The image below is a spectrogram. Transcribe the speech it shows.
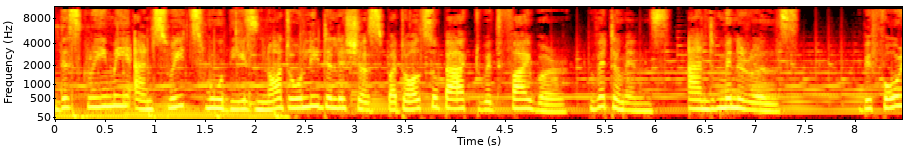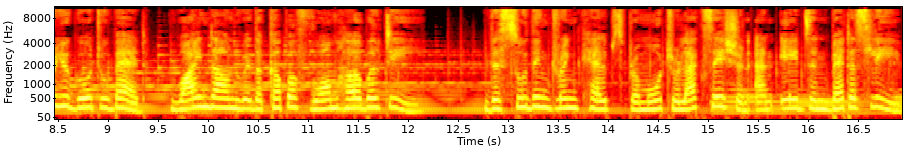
This creamy and sweet smoothie is not only delicious but also packed with fiber, vitamins, and minerals. Before you go to bed, wind down with a cup of warm herbal tea. This soothing drink helps promote relaxation and aids in better sleep,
